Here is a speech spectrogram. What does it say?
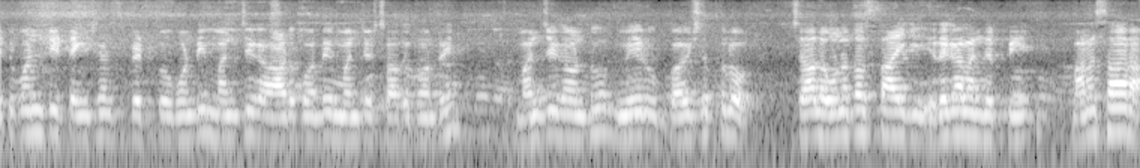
ఎటువంటి టెన్షన్స్ పెట్టుకోకండి మంచిగా ఆడుకోండి మంచిగా చదువుకోండి మంచిగా ఉంటూ మీరు భవిష్యత్తులో చాలా ఉన్నత స్థాయికి ఎదగాలని చెప్పి మనసారా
